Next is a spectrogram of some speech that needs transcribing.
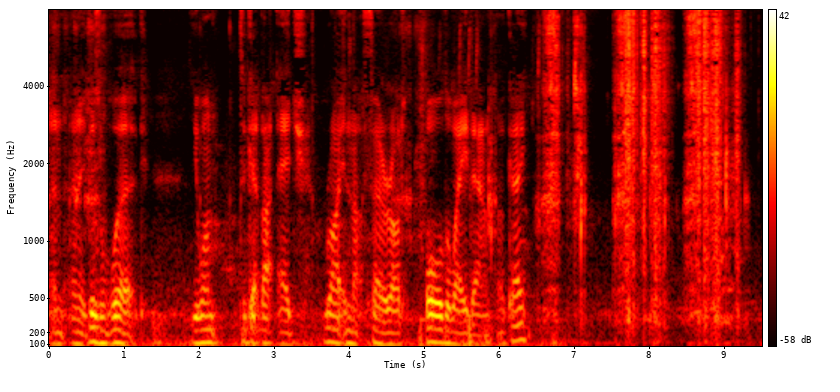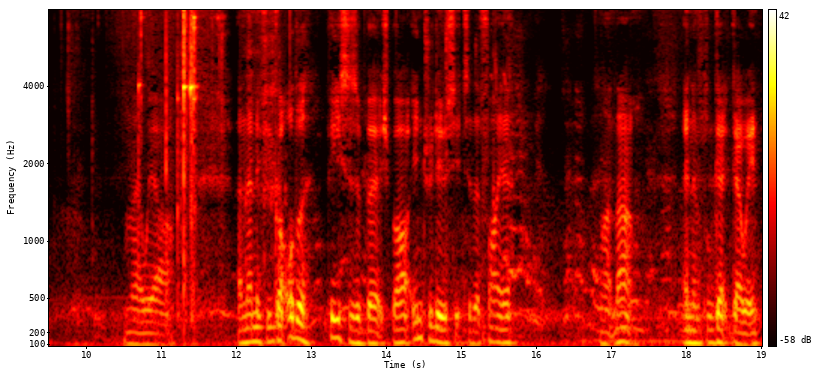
and, and it doesn't work. You want to get that edge right in that ferro rod all the way down, okay? And there we are. And then if you've got other pieces of birch bark, introduce it to the fire like that and it'll get going,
